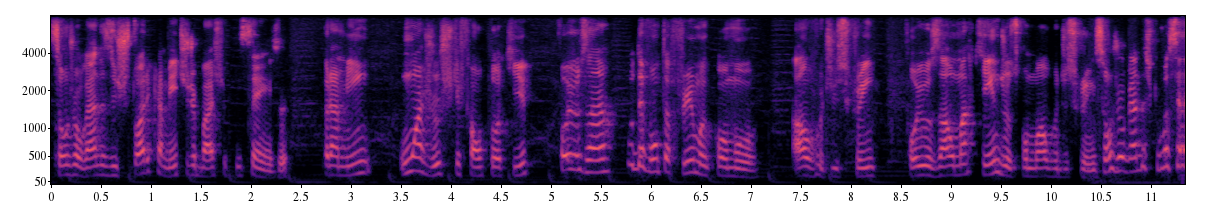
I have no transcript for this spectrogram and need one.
são jogadas historicamente de baixa eficiência. Para mim, um ajuste que faltou aqui foi usar o Devonta Freeman como alvo de screen, foi usar o Mark Andrews como alvo de screen. São jogadas que você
